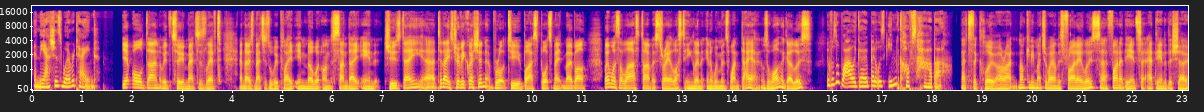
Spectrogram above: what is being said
and the Ashes were retained. Yep, all done with two matches left, and those matches will be played in Melbourne on Sunday and Tuesday. Uh, today's trivia question brought to you by Sportsmate Mobile. When was the last time Australia lost to England in a women's one dayer? It was a while ago, Luce. It was a while ago, but it was in Coffs Harbour. That's the clue. All right. Not giving much away on this Friday, Luce. Uh, find out the answer at the end of the show.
